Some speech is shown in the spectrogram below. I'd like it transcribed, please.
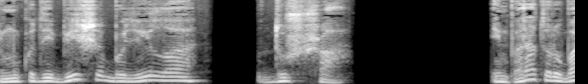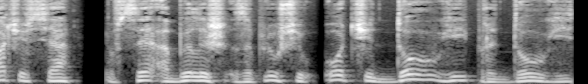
йому куди більше боліла душа. Імператор убачився все, аби лиш заплющив очі довгий придовгий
